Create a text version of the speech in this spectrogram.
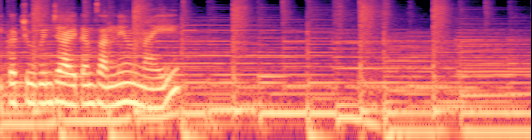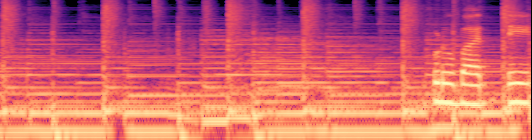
ఇక్కడ చూపించే ఐటమ్స్ అన్నీ ఉన్నాయి. ఇప్పుడు బర్త్డే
